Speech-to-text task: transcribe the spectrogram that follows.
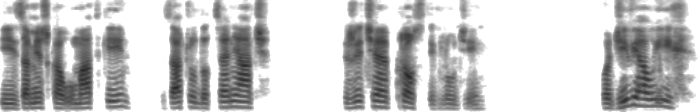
i zamieszkał u matki, zaczął doceniać życie prostych ludzi. Podziwiał ich,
